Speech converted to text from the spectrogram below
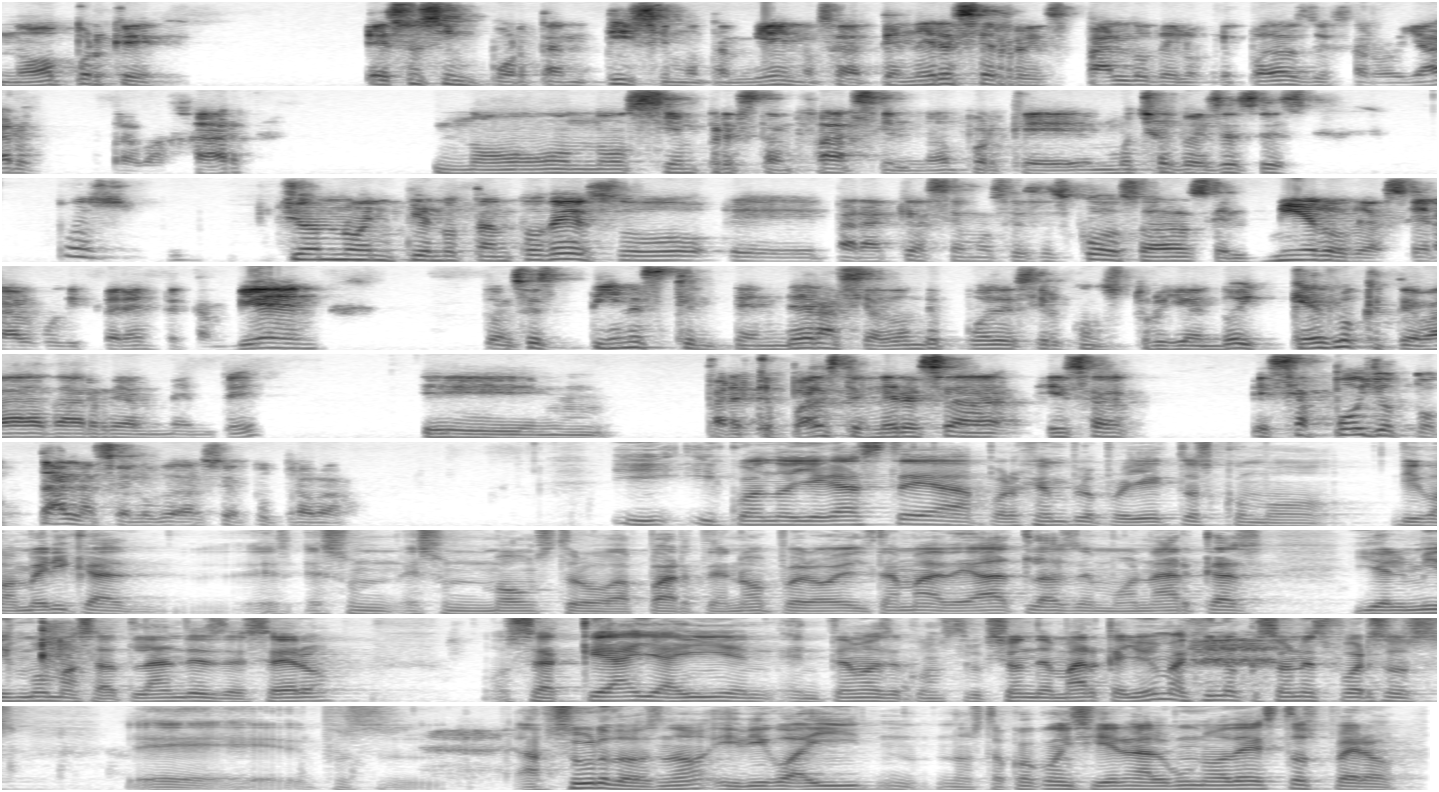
No, porque eso es importantísimo también, o sea, tener ese respaldo de lo que puedas desarrollar o trabajar no, no siempre es tan fácil, ¿no? Porque muchas veces es, pues, yo no entiendo tanto de eso, eh, para qué hacemos esas cosas, el miedo de hacer algo diferente también. Entonces tienes que entender hacia dónde puedes ir construyendo y qué es lo que te va a dar realmente eh, para que puedas tener esa, ese apoyo total hacia, lo, hacia tu trabajo. Y, cuando llegaste a, por ejemplo, proyectos como, digo, América es, un, es un monstruo aparte, ¿no? Pero el tema de Atlas, de Monarcas y el mismo Mazatlán desde cero, o sea, ¿qué hay ahí en, temas de construcción de marca? Yo imagino que son esfuerzos eh, pues, absurdos, ¿no? Y digo, ahí nos tocó coincidir en alguno de estos, pero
